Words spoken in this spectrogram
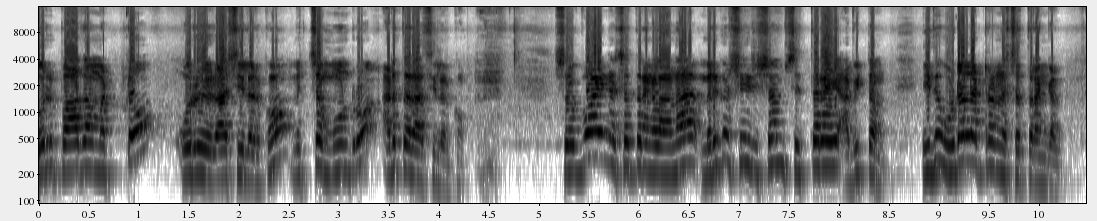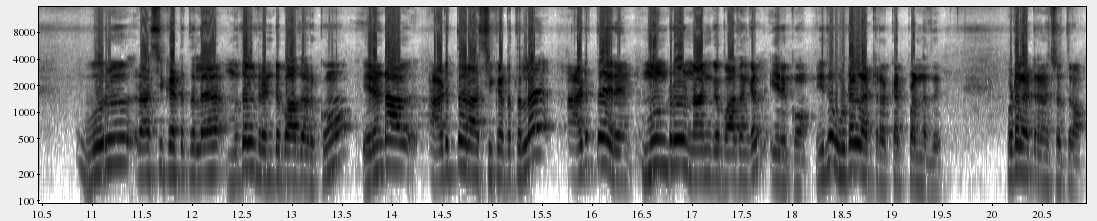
ஒரு பாதம் மட்டும் ஒரு ராசியில் இருக்கும் மிச்சம் மூன்றும் அடுத்த ராசியில் இருக்கும். செவ்வாய் நட்சத்திரங்களான மிருகசீரிஷம் சித்திரை அவிட்டம் இது உடலற்ற நட்சத்திரங்கள். ஒரு ராசி கட்டத்தில் முதல் ரெண்டு பாதம் இருக்கும். இரண்டாவது அடுத்த ராசி கட்டத்தில் அடுத்த மூன்று நான்கு பாதங்கள் இருக்கும். இது உடலற்ற கட் பண்ணது. உடல் அற்ற நட்சத்திரம்.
